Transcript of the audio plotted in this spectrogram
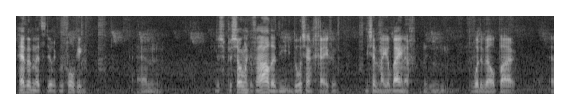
hebben met de Urkse bevolking. Dus persoonlijke verhalen die door zijn gegeven, die zijn er maar heel weinig. Er worden wel een paar eh,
